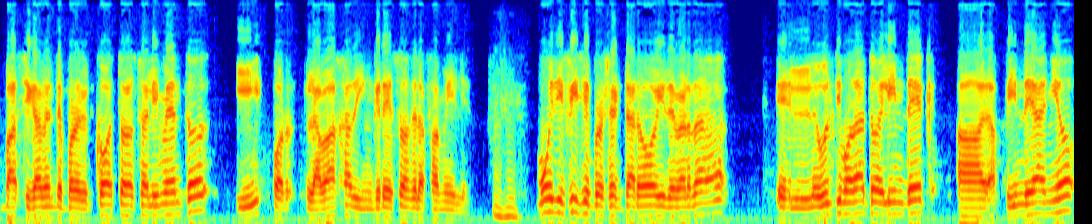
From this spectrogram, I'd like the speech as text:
básicamente por el costo de los alimentos y por la baja de ingresos de la familia. Muy difícil proyectar hoy, de verdad. El último dato del INDEC a fin de año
